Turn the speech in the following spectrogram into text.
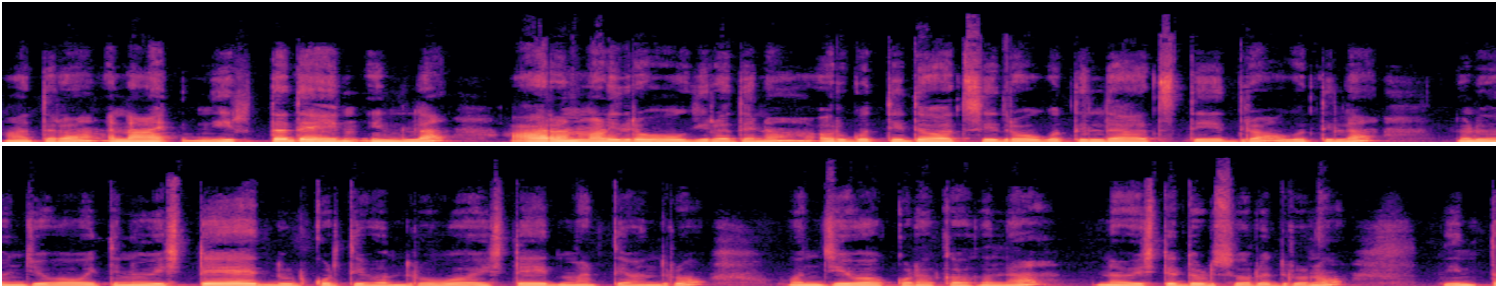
ಆ ಥರ ನಾಯಿ ಇರ್ತದೆ ಇಲ್ಲ. ಆರನ್ ಮಾಡಿದರೆ ಹೋಗಿರೋದೇನೋ? ಅವ್ರು ಗೊತ್ತಿದ್ದೋ ಹಚ್ಸಿದ್ರೋ ಗೊತ್ತಿಲ್ಲದೆ ಹಚ್ತಿದ್ರೋ ಗೊತ್ತಿಲ್ಲ. ನೋಡಿ ಒಂದು ಜೀವ ಹೋಯ್ತು. ನೀವು ಎಷ್ಟೇ ದುಡ್ಡು ಕೊಡ್ತೀವಂದ್ರು, ಎಷ್ಟೇ ಇದು ಮಾಡ್ತೀವಂದ್ರು, ಒಂದು ಜೀವ ಕೊಡೋಕ್ಕಾಗಲ್ಲ. ನಾವು ಎಷ್ಟೇ ದುಡ್ಡು ಸೋರಿದ್ರು ಇಂಥ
